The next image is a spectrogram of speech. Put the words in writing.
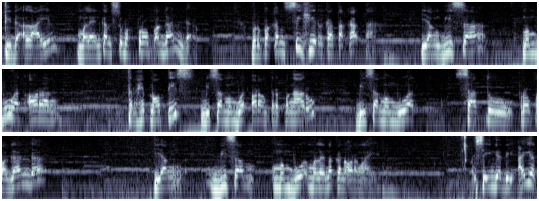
tidak lain melainkan sebuah propaganda. Merupakan sihir kata-kata yang bisa membuat orang terhipnotis, bisa membuat orang terpengaruh, bisa membuat satu propaganda yang bisa membuat melenakan orang lain. Sehingga di ayat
